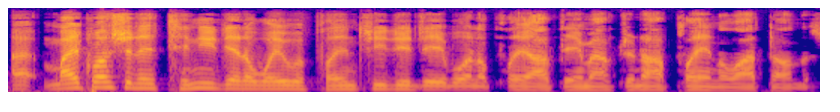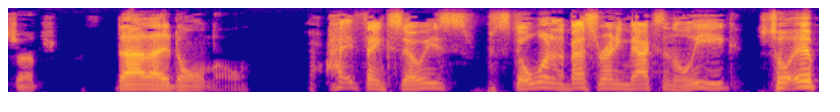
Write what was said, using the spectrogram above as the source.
Uh, my question is, can you get away with playing CJ Gable in a playoff game after not playing a lot down the stretch? That I don't know. I think so. He's still one of the best running backs in the league. So if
